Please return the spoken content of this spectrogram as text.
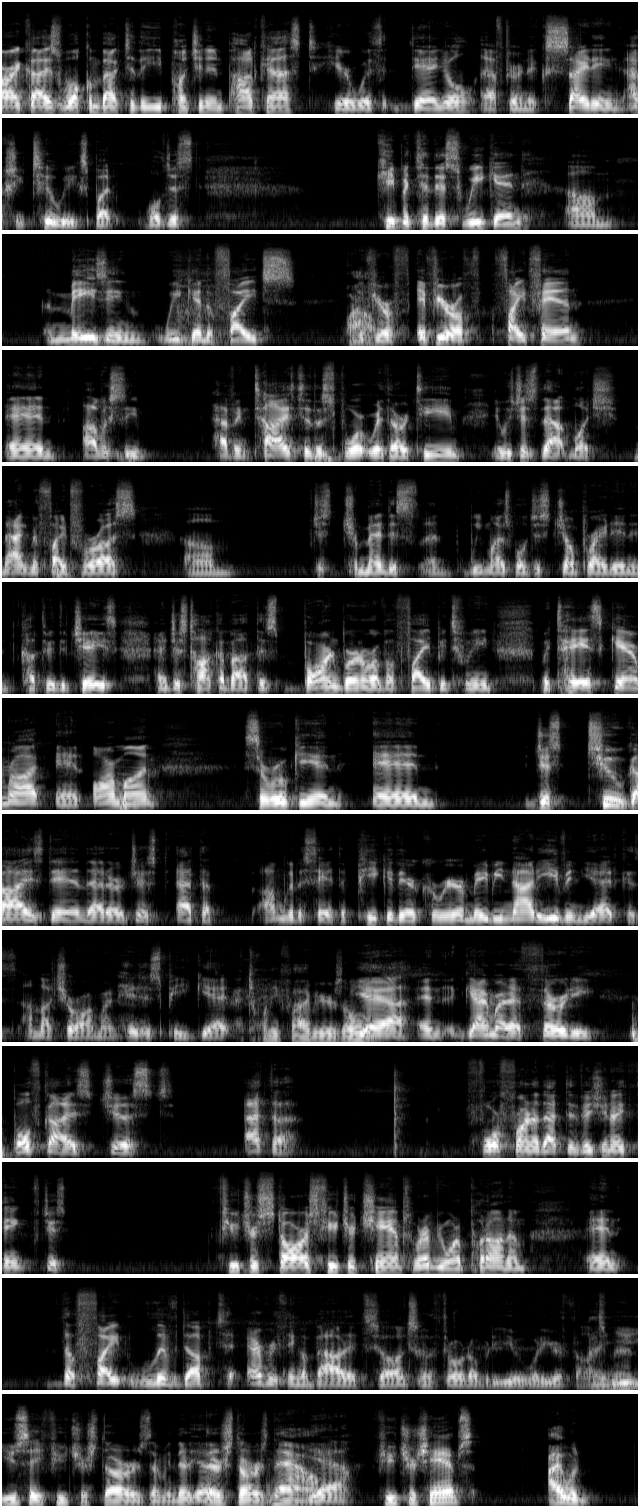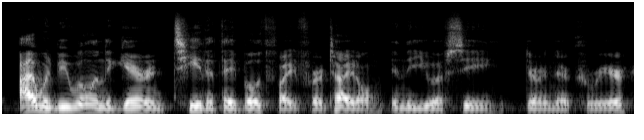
All right, guys, welcome back to the Punchin' In podcast here with Daniel after an exciting, actually two weeks, but we'll just keep it to this weekend. Um, amazing weekend of fights. Wow. If you're a, if you're a fight fan, and obviously having ties to the sport with our team, it was just that much magnified for us. Um, just tremendous, and we might as well just jump right in and cut through the chase and just talk about this barn burner of a fight between Mateusz Gamrot and Arman Tsarukyan, and just two guys, Dan, that are just at the I'm going to say at the peak of their career, maybe not even yet, because I'm not sure Arman hit his peak yet. 25 years old. Yeah, and Gamrot at 30, both guys just at the forefront of that division, I think, just future stars, future champs, whatever you want to put on them. And the fight lived up to everything about it. So I'm just going to throw it over to you. What are your thoughts, Uh, man? you, you say future stars. I mean, they're, Yeah. they're stars now. Yeah. Future champs. I would, I would be willing to guarantee that they both fight for a title in the UFC during their career,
